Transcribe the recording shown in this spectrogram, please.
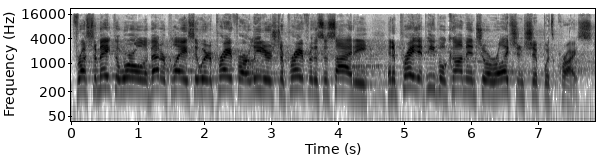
For us to make the world a better place, that we're to pray for our leaders, to pray for the society, and to pray that people come into a relationship with Christ.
